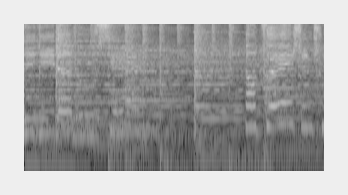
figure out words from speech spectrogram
记忆的路线。到最深处，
